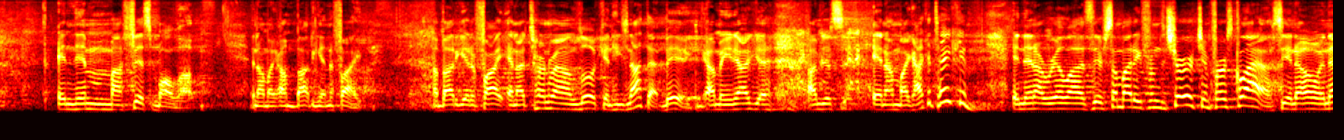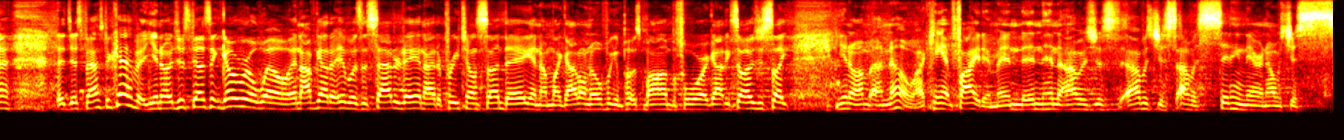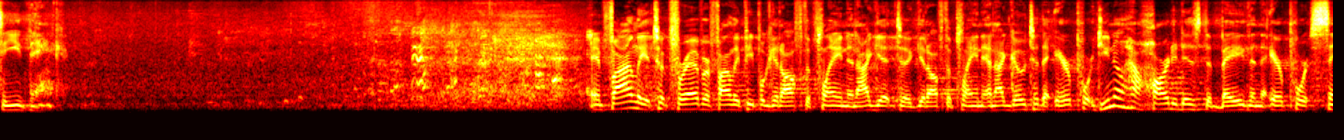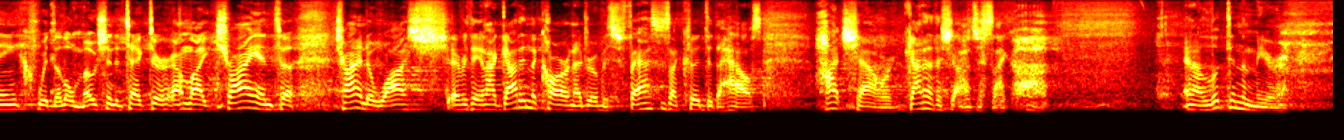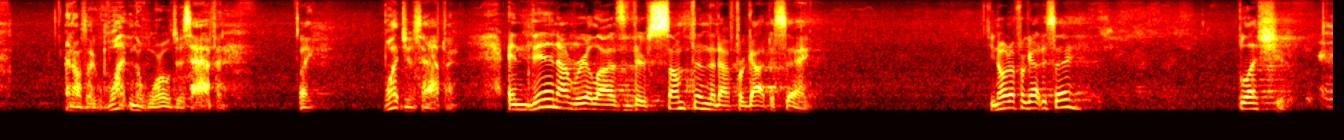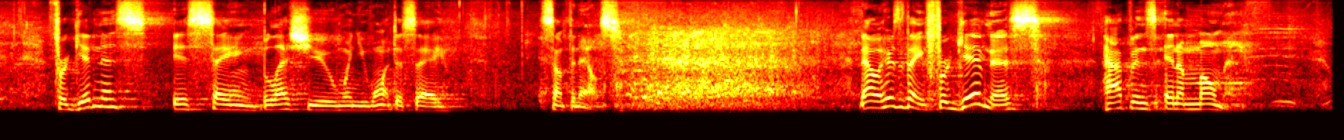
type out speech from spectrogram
and then my fist ball up and I'm like, I'm about to get in a fight. I'm about to get in a fight. And I turn around and look, and he's not that big. I mean, I, am just, and I'm like, I could take him. And then I realize there's somebody from the church in first class, you know, and that, just Pastor Kevin, you know, it just doesn't go real well. And I've got, a, it was a Saturday, and I had to preach on Sunday, and I'm like, I don't know if we can post bond before I got it. So I was just like, you know, I'm, I know I can't fight him. And, and then I was just, I was just, I was sitting there, and I was just seething. And finally, it took forever. Finally, people get off the plane, and I get to get off the plane, and I go to the airport. Do you know how hard it is to bathe in the airport sink with the little motion detector? I'm like trying to, trying to wash everything. And I got in the car, and I drove as fast as I could to the house. Hot shower, got out of the shower. I was just like, oh. And I looked in the mirror, and I was like, what in the world just happened? Like, what just happened? And then I realized that there's something that I forgot to say. You know what I forgot to say? Bless you. Forgiveness is saying bless you when you want to say something else. now, here's the thing forgiveness happens in a moment,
